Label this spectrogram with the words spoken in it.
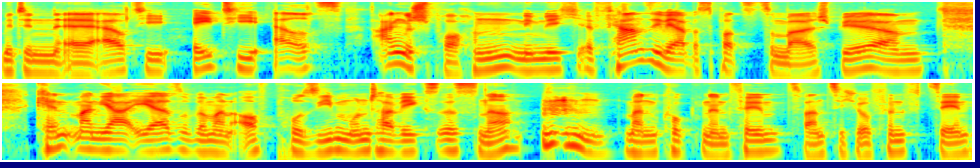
mit den äh, LT, ATLs angesprochen, nämlich äh, Fernsehwerbespots zum Beispiel. Ähm, kennt man ja eher so, wenn man auf Pro7 unterwegs ist. Ne? man guckt einen Film, 20.15 Uhr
